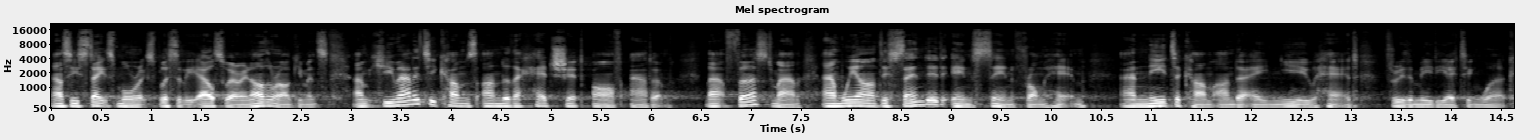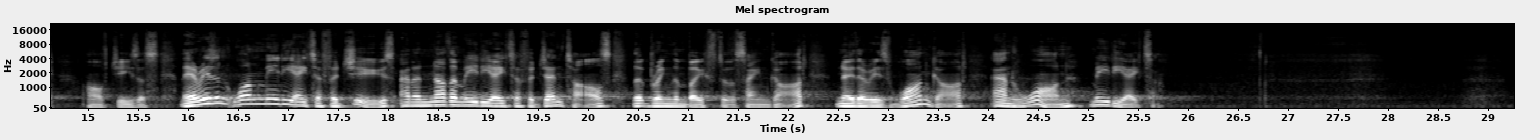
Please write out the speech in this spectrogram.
As he states more explicitly elsewhere in other arguments, um, humanity comes under the headship of Adam, that first man, and we are descended in sin from him and need to come under a new head through the mediating work of Jesus. There isn't one mediator for Jews and another mediator for Gentiles that bring them both to the same God. No, there is one God and one mediator.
